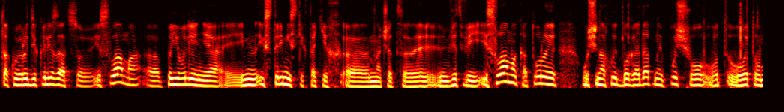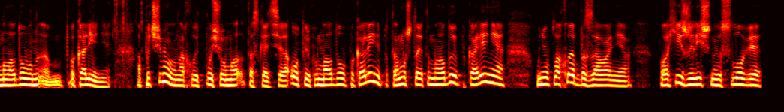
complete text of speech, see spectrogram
такую радикализацию ислама, а, появление именно экстремистских таких а, значит, ветвей ислама, которые очень находят благодатную почву вот у этого молодого поколения. А почему он находит почву, так сказать, отклик у молодого поколения? Потому что это молодое поколение, у него плохое образование, плохие жилищные условия,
